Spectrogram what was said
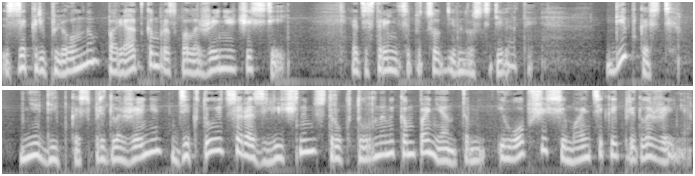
закрепленным порядком расположения частей. Это страница 599. Гибкость, негибкость предложения диктуется различными структурными компонентами и общей семантикой предложения.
